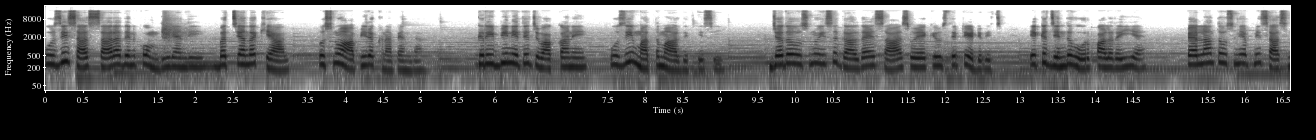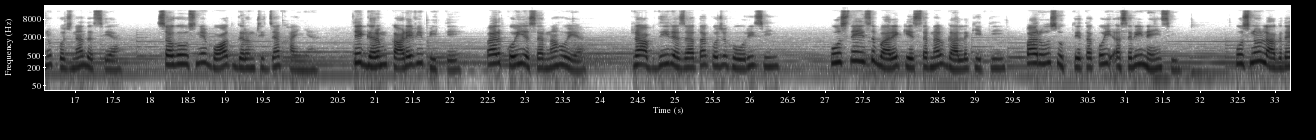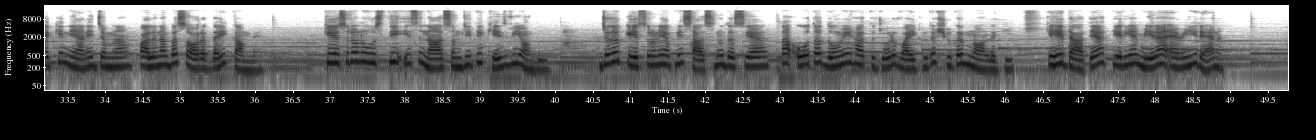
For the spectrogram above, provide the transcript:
ਉਸ ਦੀ ਸੱਸ ਸਾਰਾ ਦਿਨ ਘੁੰਮਦੀ ਰਹਿੰਦੀ, ਬੱਚਿਆਂ ਦਾ ਖਿਆਲ ਉਸ ਨੂੰ ਆਪ ਹੀ ਰੱਖਣਾ ਪੈਂਦਾ। ਗਰੀਬੀ ਨੇ ਤੇ ਜਵਾਕਾਂ ਨੇ ਉਸ ਦੀ ਮੱਤ ਮਾਰ ਦਿੱਤੀ ਸੀ। ਜਦੋਂ ਉਸ ਨੂੰ ਇਸ ਗੱਲ ਦਾ ਅਹਿਸਾਸ ਹੋਇਆ ਕਿ ਉਸ ਦੇ ਢਿੱਡ ਵਿੱਚ ਇੱਕ ਜਿੰਦ ਹੋਰ ਪਲ ਰਹੀ ਹੈ, ਪਹਿਲਾਂ ਤਾਂ ਉਸਨੇ ਆਪਣੀ ਸੱਸ ਨੂੰ ਕੁਝ ਨਾ ਦੱਸਿਆ। ਸਗੋਂ ਉਸਨੇ ਬਹੁਤ ਗਰਮ ਚੀਜ਼ਾਂ ਖਾਈਆਂ ਤੇ ਗਰਮ ਕਾੜੇ ਵੀ ਪੀਤੇ, ਪਰ ਕੋਈ ਅਸਰ ਨਾ ਹੋਇਆ। ਰੱਬ ਦੀ ਰਜ਼ਾ ਤਾਂ ਕੁਝ ਹੋਰ ਹੀ ਸੀ। ਉਸਨੇ ਇਸ ਬਾਰੇ ਕੇਸਰ ਨਾਲ ਗੱਲ ਕੀਤੀ, ਪਰ ਉਸ ਉੱਤੇ ਤਾਂ ਕੋਈ ਅਸਰ ਹੀ ਨਹੀਂ ਸੀ। ਉਸ ਨੂੰ ਲੱਗਦਾ ਹੈ ਕਿ ਨਿਆਣੇ ਜੰਮਣਾ, ਪਾਲਣਾ ਬਸ ਔਰਤ ਦਾ ਹੀ ਕੰਮ ਹੈ। ਕੇਸਰੋ ਨੂੰ ਉਸ ਦੀ ਇਸ ਨਾ ਸਮਝੀ ਤੇ ਖੇਜ ਵੀ ਆਉਂਦੀ। ਜਦੋਂ ਕੇਸਰੋ ਨੇ ਆਪਣੀ ਸੱਸ ਨੂੰ ਦੱਸਿਆ, ਤਾਂ ਉਹ ਤਾਂ ਦੋਵੇਂ ਹੱਥ ਜੋੜ ਵਾਹਿਗੁਰੂ ਦਾ ਸ਼ੁਕਰ ਮਨਾਉਣ ਲੱਗੀ, ਕਿ ਇਹ ਦਾਤਿਆ, ਤੇਰੀਆਂ ਮੇਰਾ ਐਵੇਂ ਹੀ ਰਹਿਣ।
